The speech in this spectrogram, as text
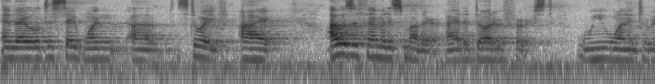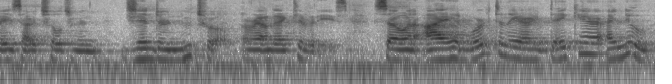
And I will just say one uh, story. I, I was a feminist mother. I had a daughter first. We wanted to raise our children gender neutral around activities. So when I had worked in the area of daycare, I knew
